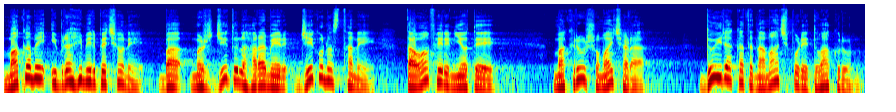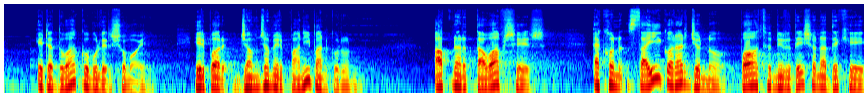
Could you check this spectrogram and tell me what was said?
মাকামে ইব্রাহিমের পেছনে বা মসজিদুল হারামের যে কোনো স্থানে তাওয়াফের নিয়তে মাকরু সময় ছাড়া দুই রাকাত নামাজ পড়ে দোয়া করুন। এটা দোয়া কবুলের সময়। এরপর জমজমের পানি পান করুন। আপনার তাওয়াফ শেষ। এখন সাই করার জন্য পথ নির্দেশনা দেখে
